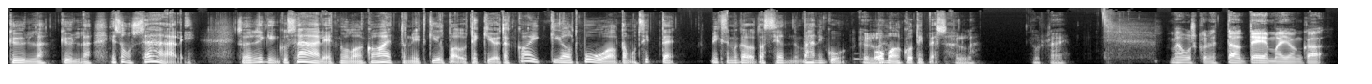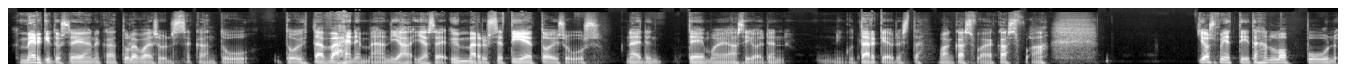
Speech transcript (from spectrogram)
Kyllä, kyllä. Ja se on sääli. Se on jotenkin kuin sääli, että me ollaan kaettu niitä kilpailutekijöitä kaikkialta muualta, mutta sitten miksi me katsotaan sieltä vähän niin kuin kyllä. omaan kotipesään. Kyllä, juuri näin. Mä uskon, että tämä on teema, jonka merkitys ei ainakaan tulevaisuudessakaan tule, tule yhtään vähenemään ja, ja se ymmärrys ja tietoisuus näiden teemojen ja asioiden niin kuin tärkeydestä vaan kasvaa ja kasvaa. Jos miettii tähän loppuun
